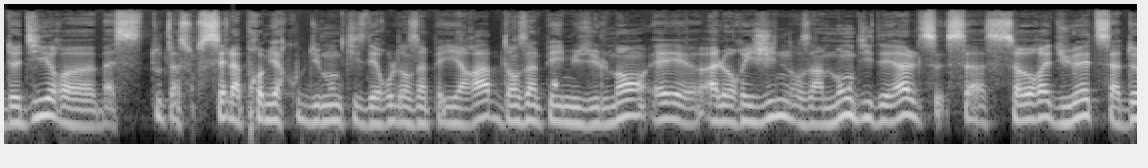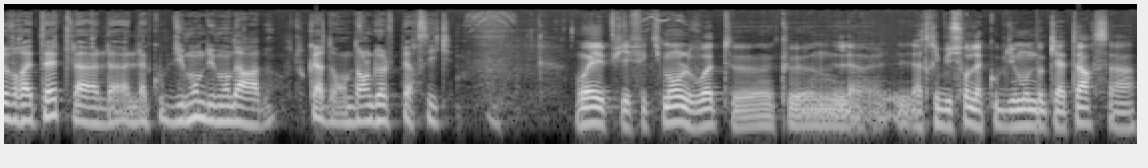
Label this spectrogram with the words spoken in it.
de dire, bah, de toute façon, c'est la première Coupe du Monde qui se déroule dans un pays arabe, dans un pays musulman, et à l'origine, dans un monde idéal, ça, aurait dû être, ça devrait être la, la, Coupe du Monde du monde arabe, en tout cas dans, dans le Golfe Persique. Oui, et puis effectivement, on le voit que l'attribution de la Coupe du Monde au Qatar, ça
